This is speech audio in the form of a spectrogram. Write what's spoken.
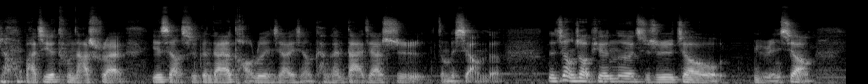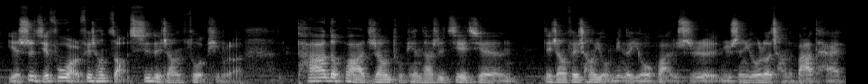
然后把这些图拿出来，也想是跟大家讨论一下，也想看看大家是怎么想的。那这张照片呢，其实叫《女人像》，也是杰夫沃尔非常早期的一张作品了。他的话，这张图片他是借鉴那张非常有名的油画，就是女神游乐场的吧台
